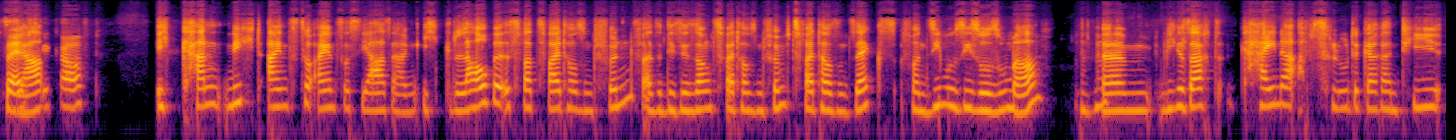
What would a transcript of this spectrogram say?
selbst ja. gekauft? Ich kann nicht eins zu eins das Jahr sagen. Ich glaube, es war 2005, also die Saison 2005, 2006 von Simu Sisozuma. Mhm. Ähm, wie gesagt, keine absolute Garantie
